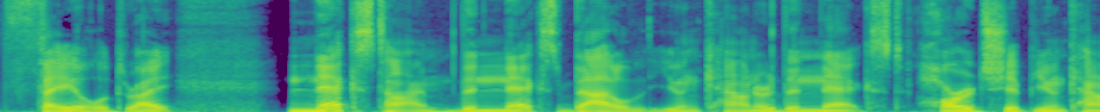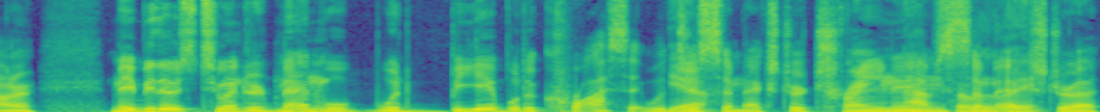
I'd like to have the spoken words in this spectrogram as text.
failed, right? next time, the next battle that you encounter, the next hardship you encounter, maybe those 200 men will would be able to cross it with Yeah. just some extra training, Absolutely. some extra,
